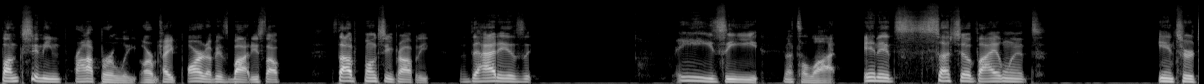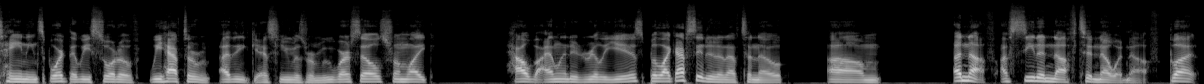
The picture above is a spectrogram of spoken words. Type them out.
functioning properly, or a part of his body stopped stopped functioning properly. That is crazy. That's a lot. And it's such a violent, entertaining sport that we sort of we have to, I think, as humans, remove ourselves from like how violent it really is. But like I've seen it enough to know, um, enough. I've seen enough to know enough. But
